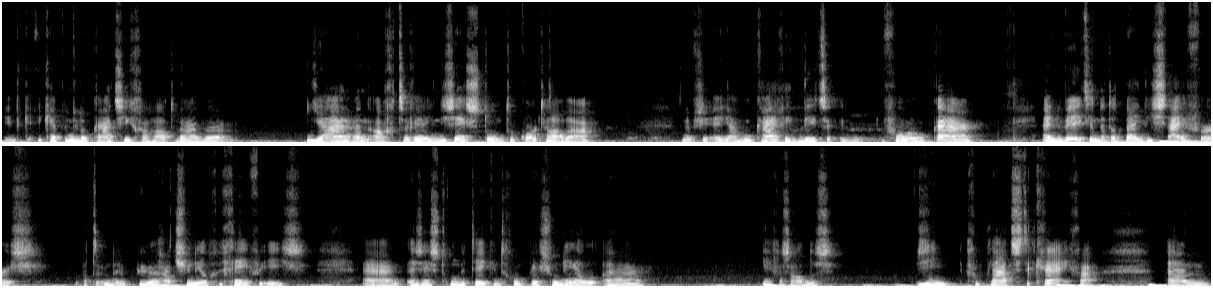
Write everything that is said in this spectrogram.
Ik, ik heb een locatie gehad waar we jaren achtereen zes ton tekort hadden. En ja, hoe krijg ik dit voor elkaar? En weten dat bij die cijfers, wat een puur rationeel gegeven is, uh, zes ton betekent gewoon personeel uh, ergens anders zien, geplaatst te krijgen. Um,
